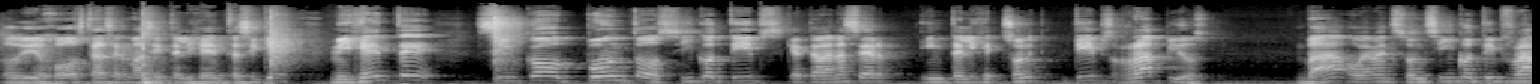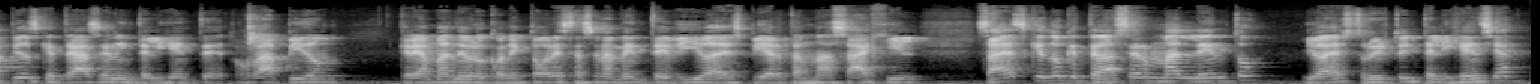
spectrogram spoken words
los videojuegos te hacen más inteligente. Así que, mi gente, cinco puntos, cinco tips que te van a hacer inteligente. Son tips rápidos, ¿va? Obviamente son cinco tips rápidos que te hacen inteligente rápido, crea más neuroconectores, te hace una mente viva, despierta, más ágil. ¿Sabes qué es lo que te va a hacer más lento y va a destruir tu inteligencia?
